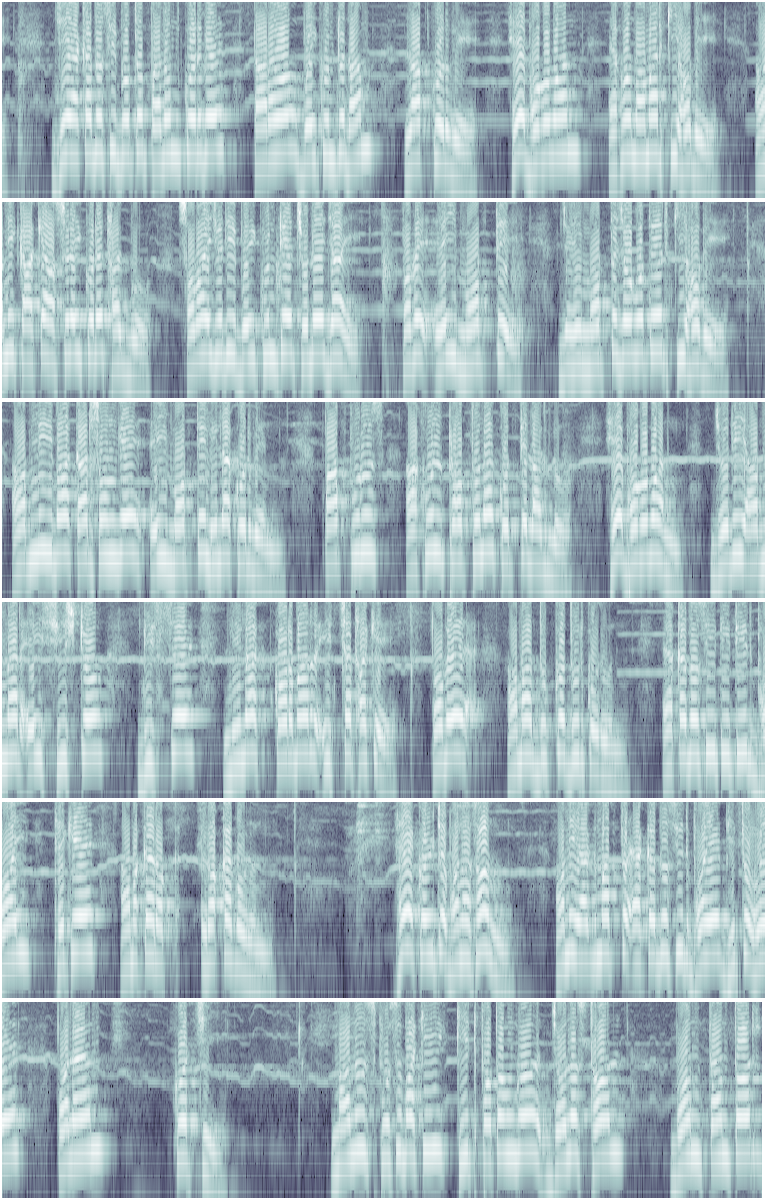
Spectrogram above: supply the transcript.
যে একাদশী ব্রত পালন করবে, তারাও বৈকুণ্ঠ ধাম লাভ করবে। হে ভগবান, এখন আমার কি হবে? আমি কাকে আশ্রয় করে থাকব? সবাই যদি বৈকুণ্ঠে চলে যায়, তবে এই মর্তে, এই মর্ত জগতের কি হবে? আপনি বা কার সঙ্গে এই মর্তে লীলা করবেন? পাপ পুরুষ আকুল প্রার্থনা করতে লাগল। হে ভগবান, যদি আপনার এই সৃষ্ট বিশ্বে লীলা করবার ইচ্ছা থাকে, তবে আমার দুঃখ দূর করুন। একাদশী তিথির ভয় থেকে আমাকে রক- রক্ষা করুন। হে কৈট ভনাসন আমি একমাত্র একাদশীর ভয়ে ভীত হয়ে পলায়ন করছি। মানুষ, পশু পাখি, কীট পতঙ্গ, জলস্থল, বন প্রান্তর,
